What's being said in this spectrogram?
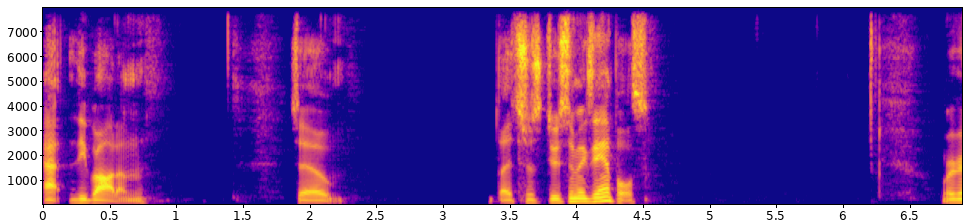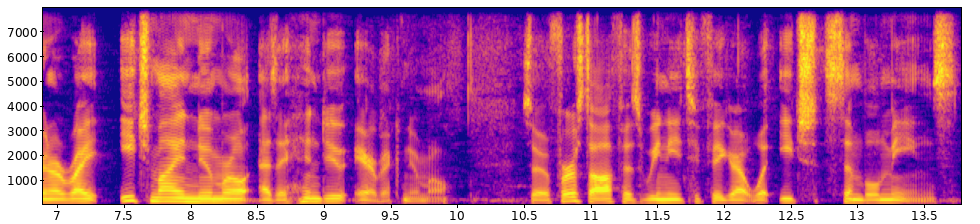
at the bottom. So let's just do some examples. We're going to write each Mayan numeral as a Hindu Arabic numeral. So first off is we need to figure out what each symbol means.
